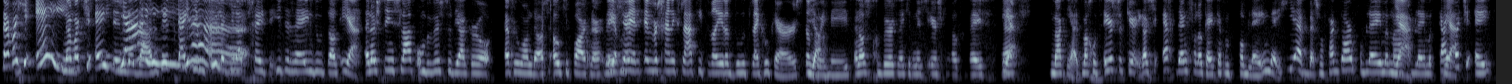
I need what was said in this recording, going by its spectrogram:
Naar wat je eet. naar wat je eet Ja, inderdaad. Het is, kijk, je, natuurlijk, je laat scheten. Iedereen doet dat. Ja. En als je het in je slaap onbewust doet, ja girl, everyone does. Ook je partner, weet Ja, je. En, en waarschijnlijk slaapt hij terwijl je dat doet. Like, who cares? Dat doe je niet. En als het gebeurt, weet je, dan is het de eerste keer ook geweest. Hè? Ja. Maakt niet uit. Maar goed, eerste keer, als je echt denkt van, oké, ik heb een probleem, weet je. Je hebt best wel vaak darmproblemen, maagproblemen. Kijk Ja. wat je eet.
